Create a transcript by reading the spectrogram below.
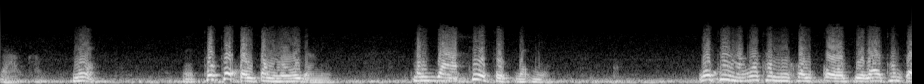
หยาบครับ เนี่ยทุกทุกคนต้องรู้อย่างนี้ มันหยาบที่สุดเนี่ยเนี่ยแล้วถ้าหากว่าท่านมีคนโกรธอยู่แล้วท่านจะ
